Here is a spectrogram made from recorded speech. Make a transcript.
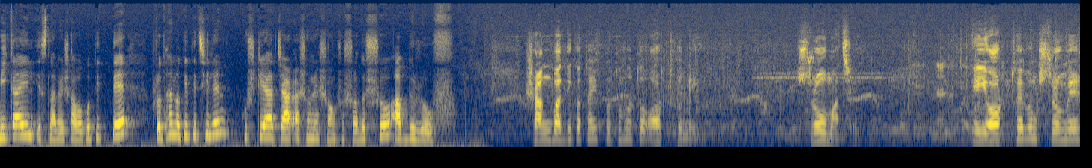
মিকাইল ইসলামের সভাপতিত্বে প্রধান অতিথি ছিলেন কুষ্টিয়া চার আসনের সংসদ সদস্য আব্দুর রৌফ সাংবাদিকতায় প্রথমত অর্থ নেই, শ্রম আছে। এই অর্থ এবং শ্রমের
